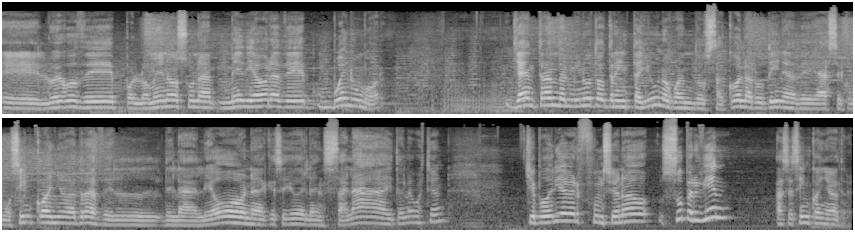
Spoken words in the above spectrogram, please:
eh, luego de por lo menos una media hora de buen humor. Ya entrando al minuto 31, cuando sacó la rutina de hace como 5 años atrás del- de la leona, qué sé yo, de la ensalada y toda la cuestión, que podría haber funcionado súper bien hace 5 años atrás.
